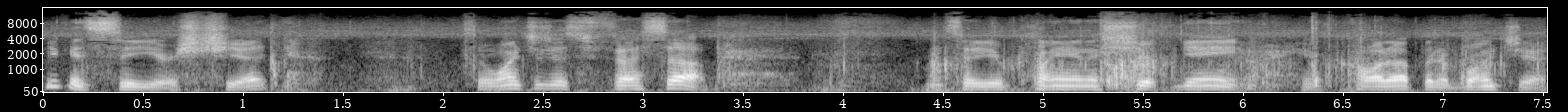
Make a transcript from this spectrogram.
you can see your shit. So why don't you just fess up and say you're playing a shit game? You're caught up in a bunch of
